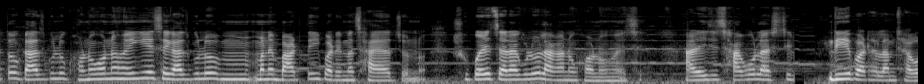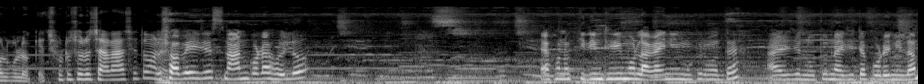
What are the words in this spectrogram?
এত গাছগুলো ঘন ঘন হয়ে গিয়েছে গাছগুলো মানে বাড়তেই পারে না ছায়ার জন্য। সুপারি চারাগুলো লাগানো ঘন হয়েছে। আর এই যে ছাগল আসছিল, দিয়ে পাঠালাম ছাগলগুলোকে। ছোট ছোট চারা আছে তো সবে এই যে স্নান করা হইল এখনও ক্রিম টিরিমও লাগাইনি মুখের মধ্যে। আর এই যে নতুন নাইটিটা পরে নিলাম।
